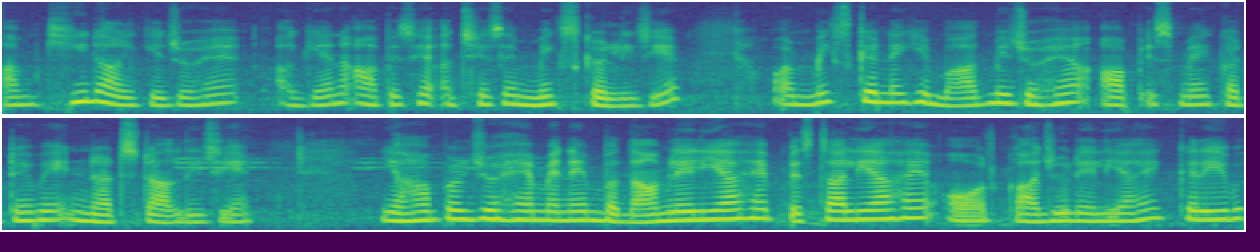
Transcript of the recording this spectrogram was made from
आप घी डाल के जो है अगेन आप इसे अच्छे से मिक्स कर लीजिए और मिक्स करने के बाद में जो है आप इसमें कटे हुए नट्स डाल दीजिए। यहाँ पर जो है मैंने बादाम ले लिया है, पिस्ता लिया है और काजू ले लिया है, करीब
